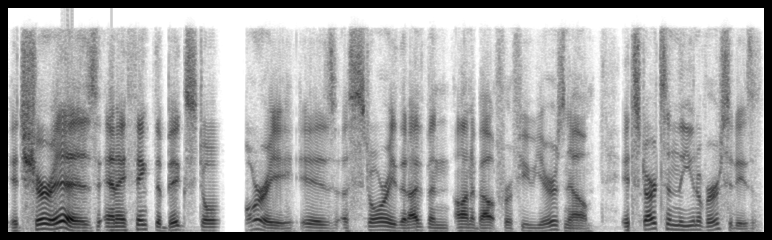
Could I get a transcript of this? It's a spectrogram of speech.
It sure is. And I think the big story story is a story that I've been on about for a few years now. It starts in the universities,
